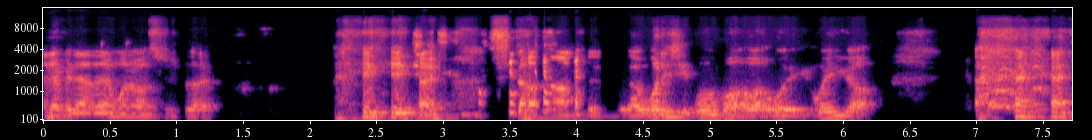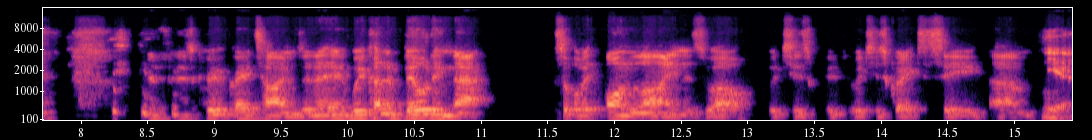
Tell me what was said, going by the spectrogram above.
and every now and then one of us just be like. you know, start laughing. Like, what is it? What, what, what, what, what you got? It's great, great times, and, we're kind of building that sort of online as well, which is which is great to see. Um, yeah.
